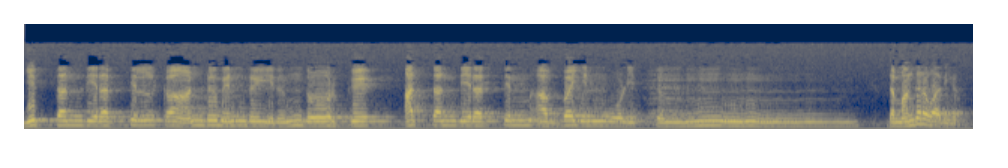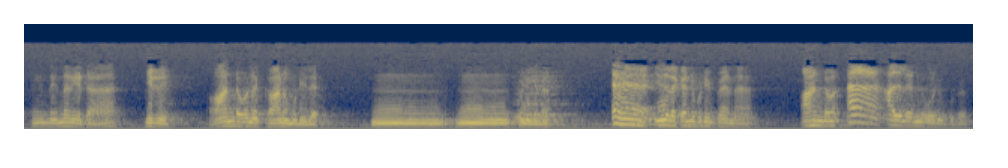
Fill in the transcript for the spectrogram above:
இத்தந்திரத்தில் காண்டும் என்று இருந்தோர்க்கு அத்தந்திரத்தின் அவ்வையின் ஒளித்தும். இந்த மந்திரவாதிகள் என்ன கேட்டா? இரு ஆண்டவனை காண முடியல. உம், உம், இதுல கண்டுபிடிப்பேன் ஆண்டவன் அதுல என்ன ஓடி போடுறாரு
